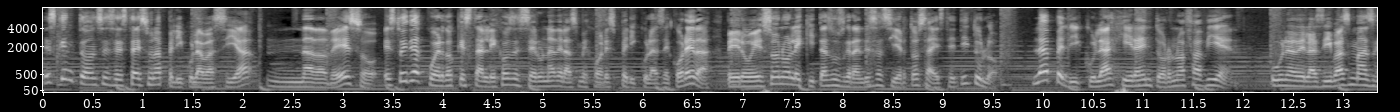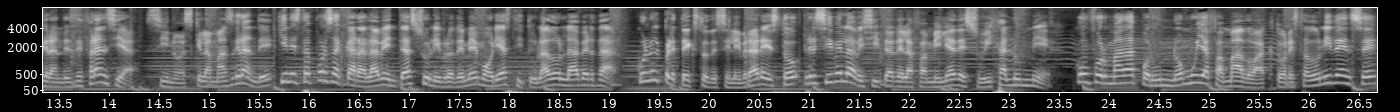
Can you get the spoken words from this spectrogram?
¿Es que entonces esta es una película vacía? Nada de eso. Estoy de acuerdo que está lejos de ser una de las mejores películas de Coreda, pero eso no le quita sus grandes aciertos a este título. La película gira en torno a Fabienne, una de las divas más grandes de Francia, si no es que la más grande, quien está por sacar a la venta su libro de memorias titulado La Verdad. Con el pretexto de celebrar esto, recibe la visita de la familia de su hija Lumière, conformada por un no muy afamado actor estadounidense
